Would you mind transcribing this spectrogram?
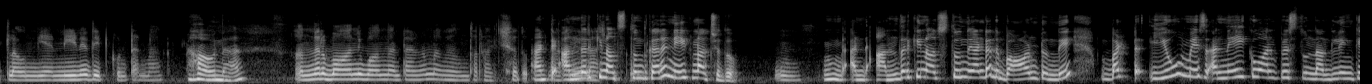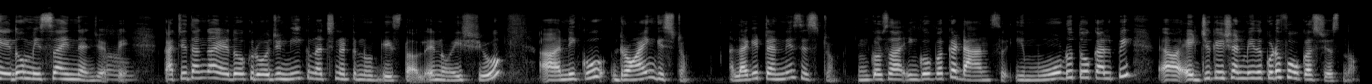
ఇట్లా ఉంది అని నేనే తిట్టుకుంటాను నాకు. అవునా? అందరు బాగుంది బాగుంది అంటారు కానీ నాకు అంత నచ్చదు. అంటే అందరికీ నచ్చుతుంది కానీ నీకు నచ్చదు. అందరికీ నచ్చుతుంది అంటే అది బాగుంటుంది. బట్ యూ మిస్ నీకు అనిపిస్తుంది. అందులో ఇంకేదో మిస్ అయింది అని చెప్పి. ఖచ్చితంగా ఏదో ఒక రోజు నీకు నచ్చినట్టు నువ్వు గీస్తావులే. No issue. నీకు డ్రాయింగ్ ఇష్టం. అలాగే టెన్నిస్ ఇష్టం. ఇంకోసారి ఇంకో పక్క డాన్స్. ఈ మూడుతో కలిపి ఎడ్యుకేషన్ మీద కూడా ఫోకస్ చేస్తున్నావు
